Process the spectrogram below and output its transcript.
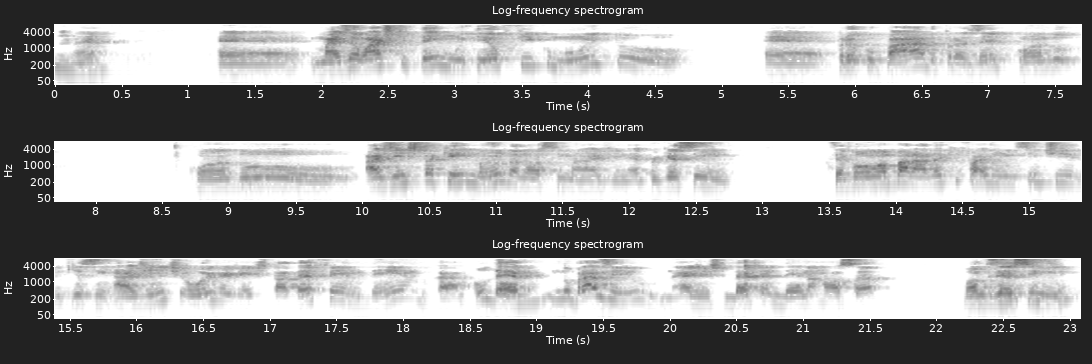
uhum. né? É, mas eu acho que tem muito, e eu fico muito é, preocupado, por exemplo, quando, quando a gente está queimando a nossa imagem, né? Porque assim, você falou uma parada que faz muito sentido, que assim, a gente hoje a gente está defendendo, cara, o dev no Brasil, né? A gente defendendo a nossa, vamos dizer assim,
